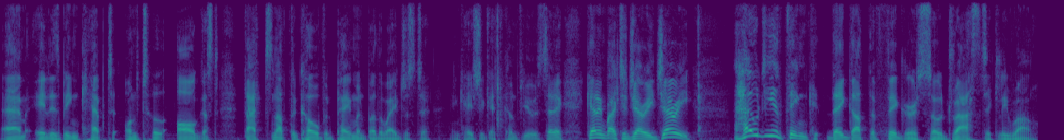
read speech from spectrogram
um, it is being kept until August. That's not the COVID payment, by the way, just to, in case you get confused. Anyway, getting back to Jerry. Jerry, how do you think they got the figures so drastically wrong?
